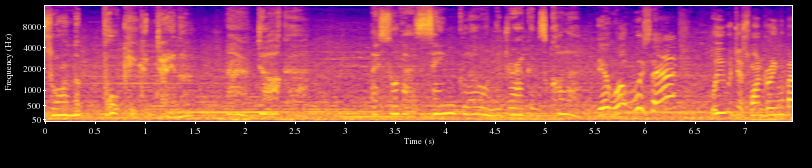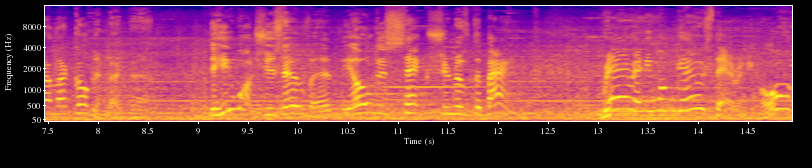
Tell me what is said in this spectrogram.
Saw on the portkey container? No, darker. I saw that same glow on the dragon's collar. yeah, what was that? We were just wondering about that goblin back there. He watches over the oldest section of the bank. Rare anyone goes there anymore.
